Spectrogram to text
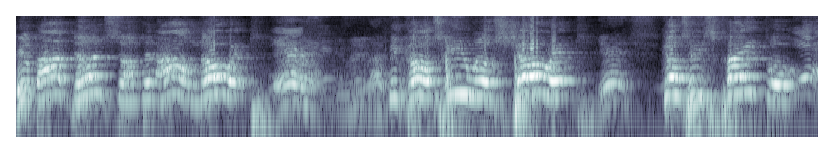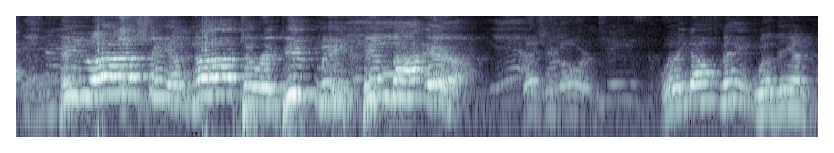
if I've done something, I'll know it Amen. Bless- because He will show it Yes. because He's faithful. Yes. He loves me enough to rebuke me in my error. Bless you, Lord. Well, He don't mean. Well, then,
